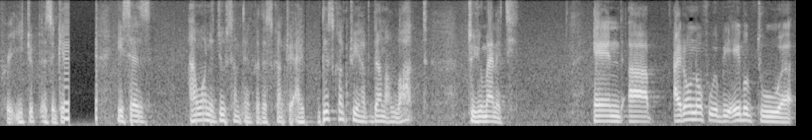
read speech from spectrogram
for Egypt as a gift. He says, I want to do something for this country. I, this country have done a lot to humanity. And uh, I don't know if we'll be able to uh,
